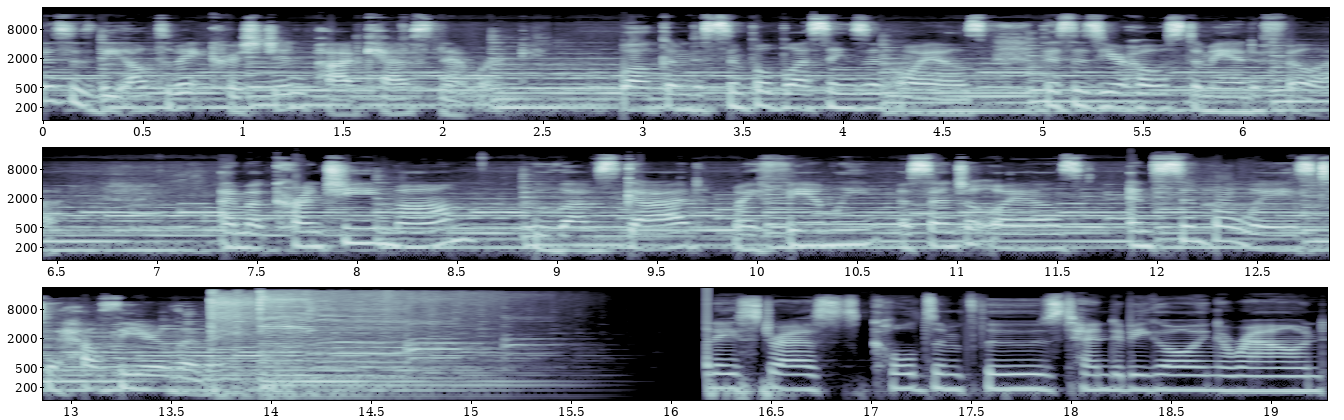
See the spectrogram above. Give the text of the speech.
This is the Ultimate Christian Podcast Network. Welcome to Simple Blessings and Oils. This is your host, Amanda Phila. I'm a crunchy mom who loves God, my family, essential oils, and simple ways to healthier living. Holiday stress, colds and flus tend to be going around.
